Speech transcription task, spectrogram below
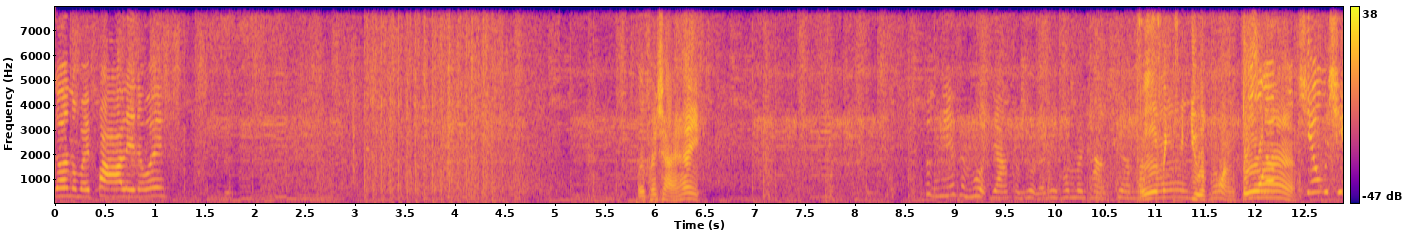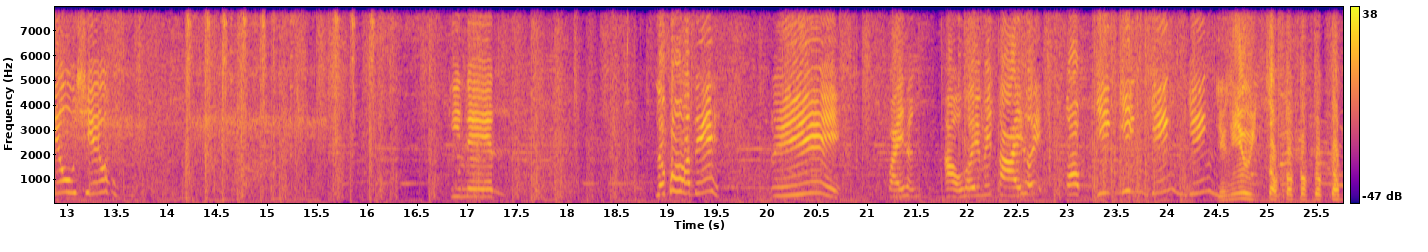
เดินออกไปปลาเลยนะเว้ยำเปิดไฟฉายให้ตึกนี้สำรวจยางสำรวจแล้วดิเพราะมันทางเชื่อมเออแม่งมันอยู่ข้างหลังตัวชิวชิวชิวกีเนตแล้วพอดินี่ไปทั้งเอาเฮ้ยไม่ตายเฮ้ยตบยิงยิงยิงยิงยิงให้อยู่ตบตบตบตบตบ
